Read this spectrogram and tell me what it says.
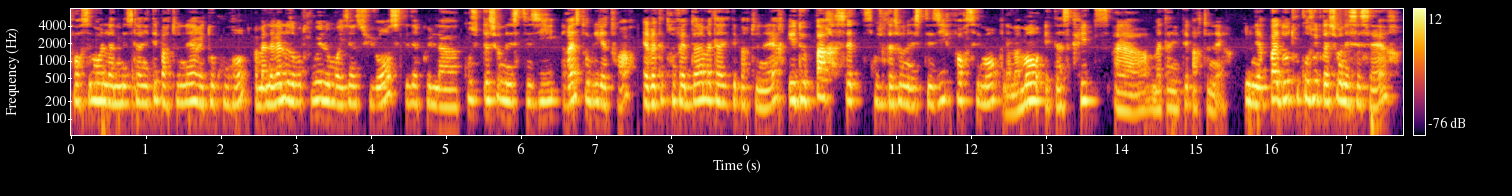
forcément la maternité partenaire est au courant. À Manala, nous avons trouvé le moyen suivant, c'est-à-dire que la consultation d'anesthésie reste obligatoire. Elle va être faite dans la maternité partenaire et de par cette consultation d'anesthésie, forcément, la maman est inscrite à la maternité partenaire il n'y a pas d'autres consultations nécessaires.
